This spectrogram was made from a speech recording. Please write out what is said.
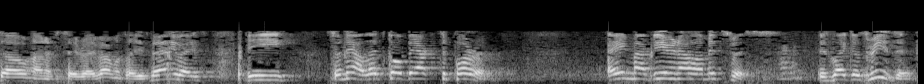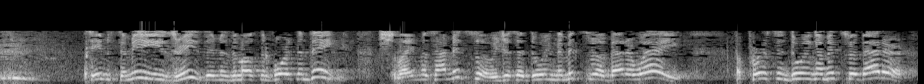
So I don't have to say right. But anyways, the so now let's go back to Purim. Ein mavir ala mitzvahs is like a zrizim. Seems to me zrizim is the most important thing. Shleimus ha-mitzvah. We just are doing the mitzvah a better way a person doing a mitzvah better,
